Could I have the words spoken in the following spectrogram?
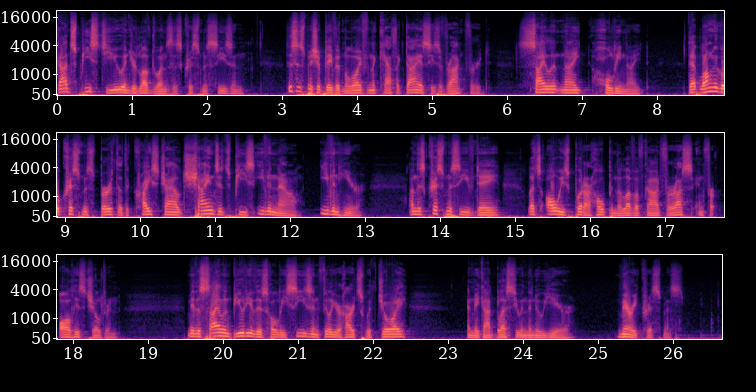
God's peace to you and your loved ones this Christmas season. This is Bishop David Malloy from the Catholic Diocese of Rockford. Silent night, holy night. That long ago Christmas birth of the Christ child shines its peace even now, even here. On this Christmas Eve day, let's always put our hope in the love of God for us and for all his children. May the silent beauty of this holy season fill your hearts with joy, and may God bless you in the new year. Merry Christmas.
